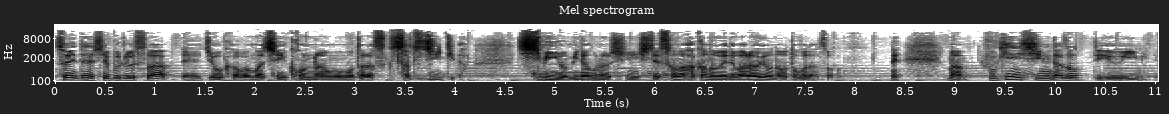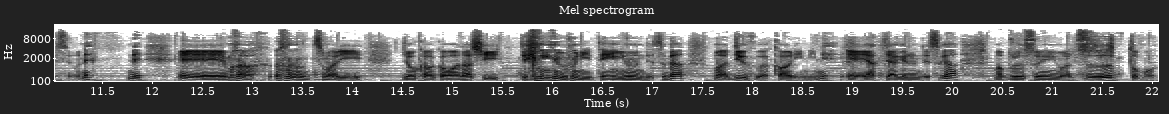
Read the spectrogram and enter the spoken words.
それに対してブルースは、えージョーカーは街に混乱をもたらす殺人鬼だ。市民を皆殺しにしてその墓の上で笑うような男だぞ。ね。まあ、不謹慎だぞっていう意味ですよね。で、えー、まあ、つまり、ジョーカー化はなしっていうふうに店員言うんですが、まあ、デュークが代わりにね、えー、やってあげるんですが、まあ、ブルース・ウィンはずっともう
